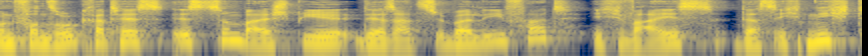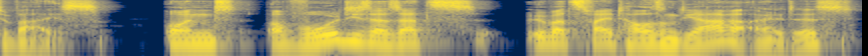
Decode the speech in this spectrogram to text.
Und von Sokrates ist zum Beispiel der Satz überliefert, ich weiß, dass ich nicht weiß. Und obwohl dieser Satz über 2000 Jahre alt ist,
